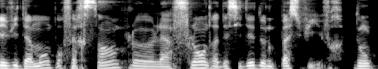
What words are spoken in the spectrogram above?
évidemment, pour faire simple, la Flandre a décidé de ne pas suivre. Donc,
